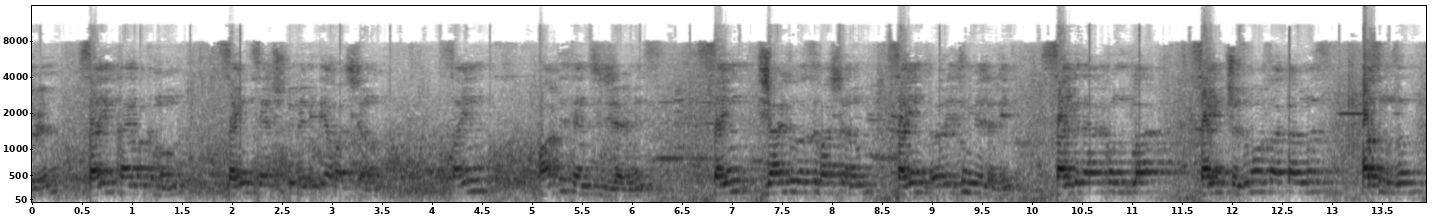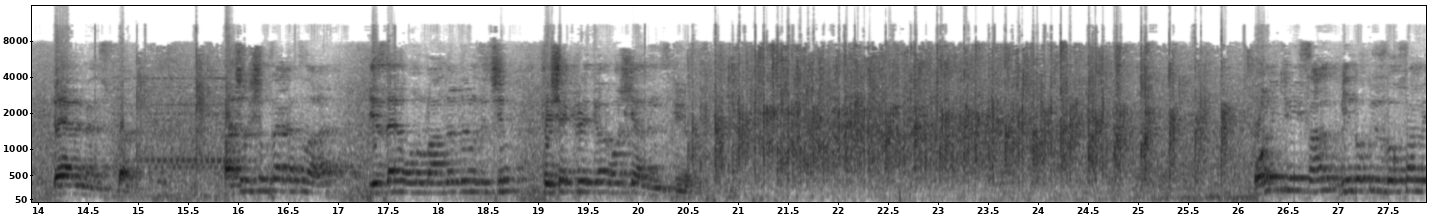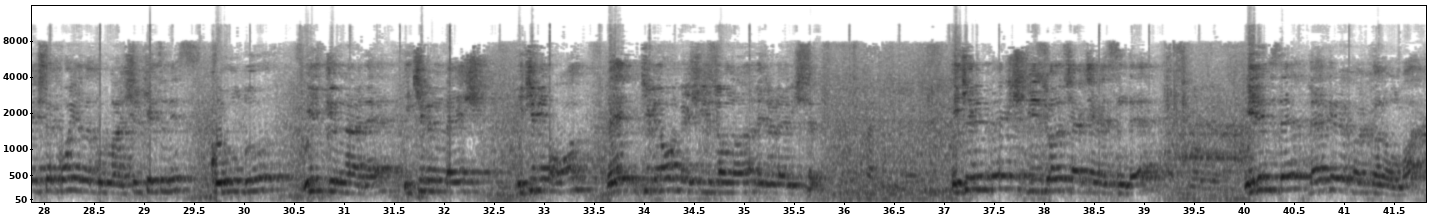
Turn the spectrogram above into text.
Müdürüm, Sayın Kaymakamım, Sayın Selçuklu Belediye Başkanım, Sayın parti temsilcilerimiz, Sayın Ticaret Odası Başkanım, Sayın öğretim üyeleri, saygıdeğer konuklar, Sayın çözüm ortaklarımız, basınımızın değerli mensupları. Açılışımıza katılarak bizleri onurlandırdığınız için teşekkür ediyor, hoş geldiniz diyorum. ...12 Nisan 1995'te Konya'da kurulan şirketimiz kurulduğu ilk günlerde 2005, 2010 ve 2015 vizyonlarını belirlemiştir. 2005 vizyonu çerçevesinde ilimizde vergi rekortmeni olmak,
